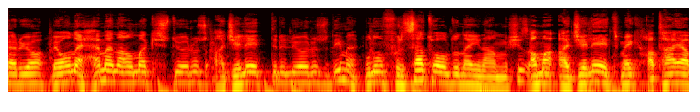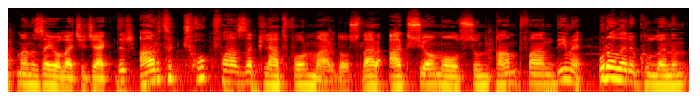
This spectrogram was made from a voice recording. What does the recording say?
çıkarıyor ve onu hemen almak istiyoruz. Acele ettiriliyoruz değil mi? Bunun fırsat olduğuna inanmışız ama acele etmek hata yapmanıza yol açacaktır. Artık çok fazla platform var dostlar. Axiom olsun, Pump Fund değil mi? Buraları kullanın.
